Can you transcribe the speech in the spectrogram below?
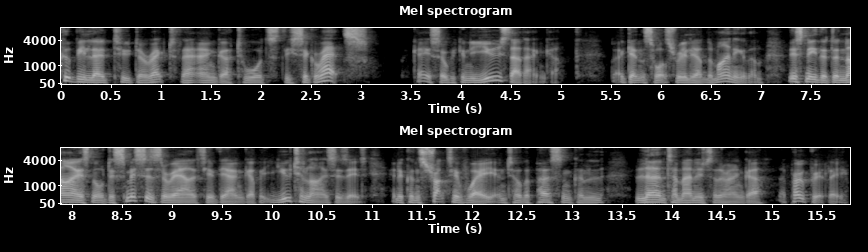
could be led to direct their anger towards the cigarettes. Okay, so we can use that anger against what's really undermining them. This neither denies nor dismisses the reality of the anger, but utilizes it in a constructive way until the person can learn to manage their anger appropriately.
